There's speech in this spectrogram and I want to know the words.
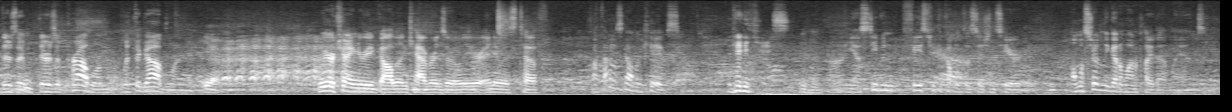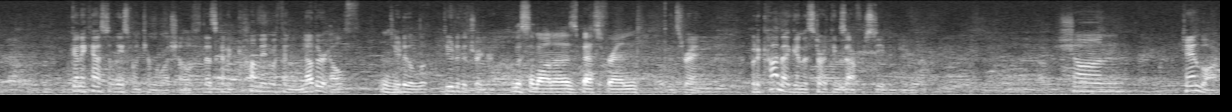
There's a there's a problem with the goblin. Yeah. We were trying to read Goblin Caverns earlier, and it was tough. I thought it was Goblin Caves. In any case, mm-hmm. uh, you know, Steven faced with a couple decisions here, almost certainly going to want to play that land. Going to cast at least one Timberwatch Elf. That's going to come in with another elf mm-hmm. due to the due to the trigger. Lys Alana's best friend. That's right. But a combat going to start things out for Stephen here. Sean can block.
